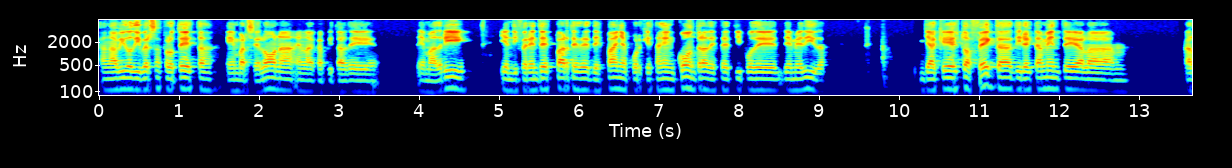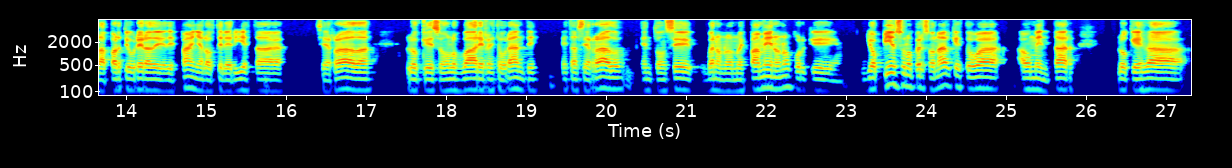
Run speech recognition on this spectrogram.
han habido diversas protestas en Barcelona, en la capital de Madrid y en diferentes partes de, de, España porque están en contra de este tipo de, de medidas, ya que esto afecta directamente a la, a la parte obrera de, de, España, la hostelería está cerrada, lo que son los bares, restaurantes, está cerrado, entonces, bueno, no, no es para menos, ¿no? Porque yo pienso en lo personal que esto va a aumentar lo que es la,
